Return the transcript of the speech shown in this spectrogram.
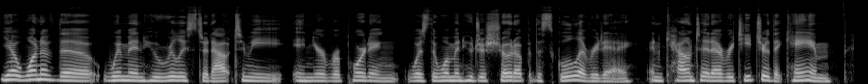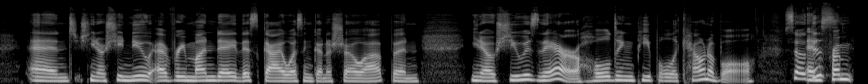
Yeah, one of the women who really stood out to me in your reporting was the woman who just showed up at the school every day and counted every teacher that came. And, you know, she knew every Monday this guy wasn't going to show up. And, you know, she was there holding people accountable. So and this, from,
